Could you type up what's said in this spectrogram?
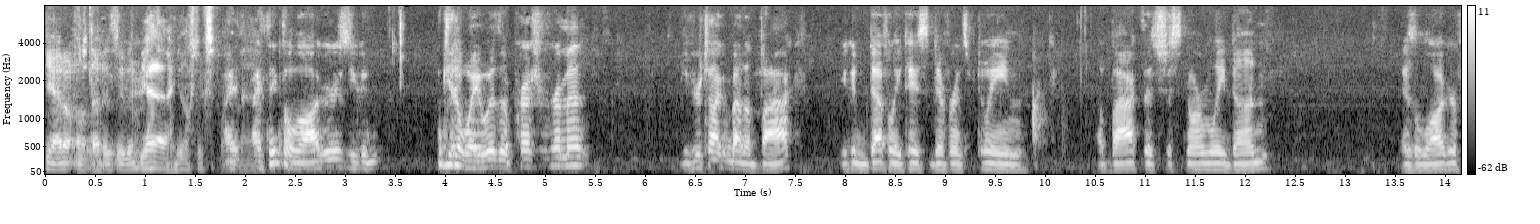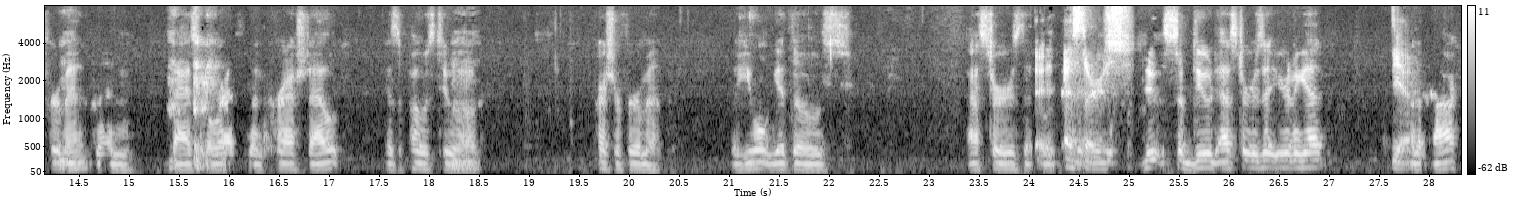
Yeah. I don't know what that is either. Yeah, you'll have to I, explain that. I think the lagers you can get away with a pressure ferment. If you're talking about a Bock, you can definitely taste the difference between a Bock that's just normally done as a lager ferment, and then diacetyl rest, and then crashed out, as opposed to a pressure ferment. Like you won't get those esters that Uh, Esters. subdued- subdued esters that you're gonna get on Yeah. a Bock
